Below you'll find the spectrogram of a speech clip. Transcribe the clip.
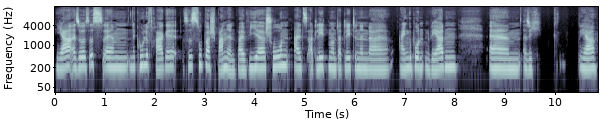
Ja, also es ist ähm, eine coole Frage. Es ist super spannend, weil wir schon als Athleten und Athletinnen da eingebunden werden. Ähm, also ich, ja,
